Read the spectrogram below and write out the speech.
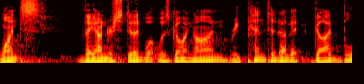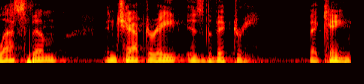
once they understood what was going on, repented of it, God blessed them. And chapter 8 is the victory that came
